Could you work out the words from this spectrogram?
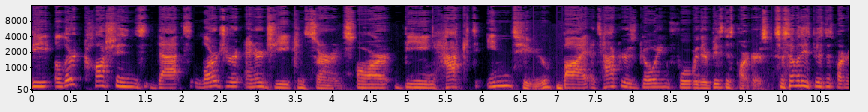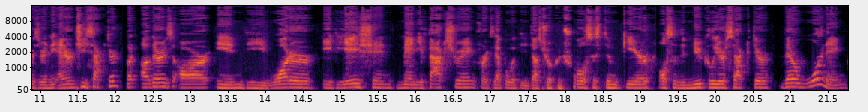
The alert cautions that larger energy concerns are being hacked into by attackers going for their business partners. So some of these business partners are in the energy sector, but others are in the water, aviation, manufacturing, for example, with the industrial control system gear, also the nuclear sector. They're warning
